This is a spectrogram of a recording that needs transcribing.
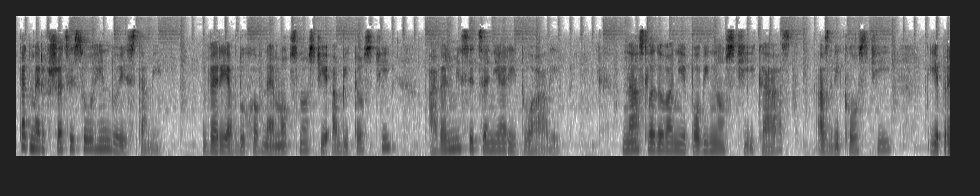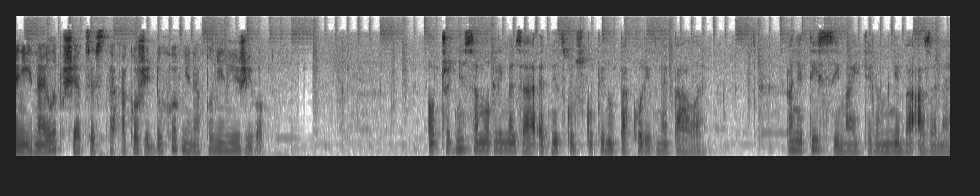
Takmer všetci sú hinduistami, veria v duchovné mocnosti a bytosti a veľmi si cenia rituály. Následovanie povinností kást a zvyklostí je pre nich najlepšia cesta, ako žiť duchovne naplnený život. Oče, dnes sa modlíme za etnickú skupinu Takuri v Nepále. Pane, Ty si majiteľom neba a zeme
